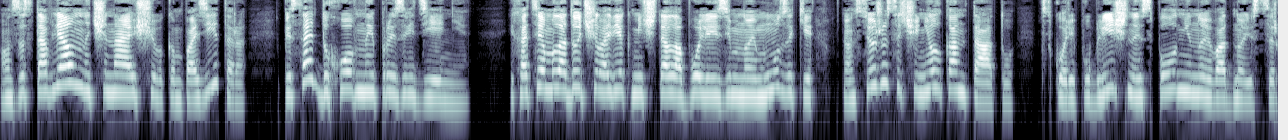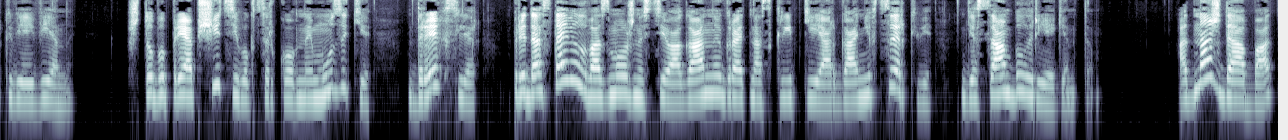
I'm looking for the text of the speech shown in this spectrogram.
Он заставлял начинающего композитора писать духовные произведения, и хотя молодой человек мечтал о более земной музыке, он все же сочинил кантату — вскоре публично исполненную в одной из церквей Вены. Чтобы приобщить его к церковной музыке, Дрехслер предоставил возможность Иоганну играть на скрипке и органе в церкви, где сам был регентом. Однажды аббат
